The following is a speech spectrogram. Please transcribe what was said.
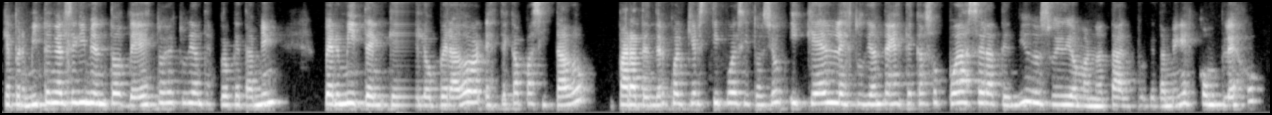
que permiten el seguimiento de estos estudiantes, pero que también permiten que el operador esté capacitado para atender cualquier tipo de situación y que el estudiante en este caso pueda ser atendido en su idioma natal, porque también es complejo,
